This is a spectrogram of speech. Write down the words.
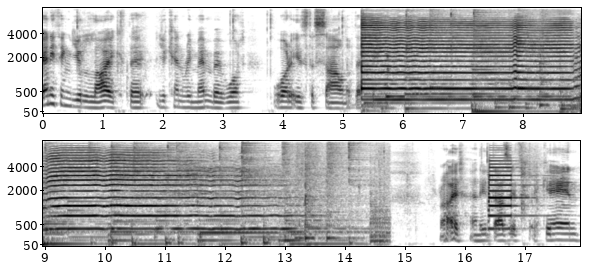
anything you like that you can remember what what is the sound of that right and it does it again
